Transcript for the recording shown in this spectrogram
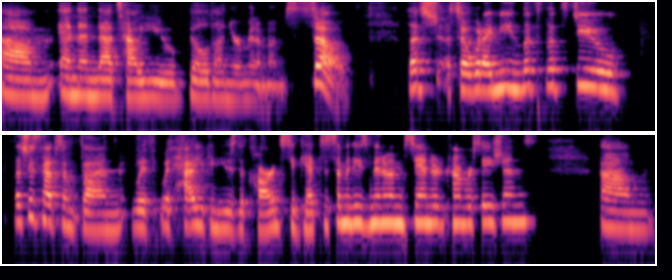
Um, and then that's how you build on your minimums. So let's so what I mean, let's let's do let's just have some fun with with how you can use the cards to get to some of these minimum standard conversations. Um,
